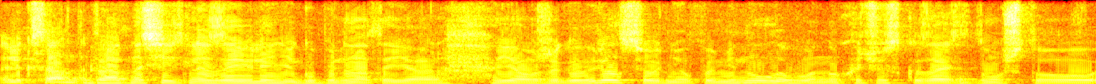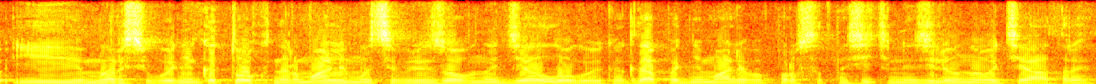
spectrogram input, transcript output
Олександр. Да, относительно заявления губернатора я, я уже говорил, сегодня упомянул его, но хочу сказать о том, что и мэр сегодня готов к нормальному цивилизованному диалогу. И когда поднимали вопрос относительно зеленого театра,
